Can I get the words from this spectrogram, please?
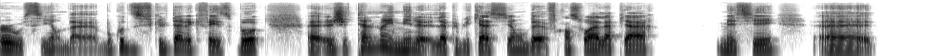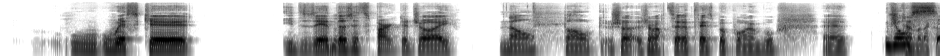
eux aussi, ils ont de la- beaucoup de difficultés avec Facebook. Euh, J'ai tellement aimé le- la publication de François Lapierre Messier, euh, où, où est-ce que il disait Mhm. Does it spark the joy? Non. Donc, je, je me retirer de Facebook pour un bout. Euh, Il y a aussi,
